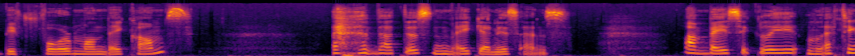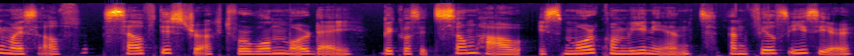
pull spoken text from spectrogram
before Monday comes? that doesn't make any sense. I'm basically letting myself self destruct for one more day because it somehow is more convenient and feels easier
